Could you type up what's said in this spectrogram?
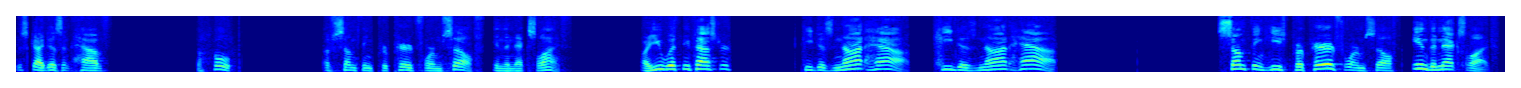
This guy doesn't have the hope of something prepared for himself in the next life. Are you with me, Pastor? He does not have, he does not have something he's prepared for himself in the next life.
